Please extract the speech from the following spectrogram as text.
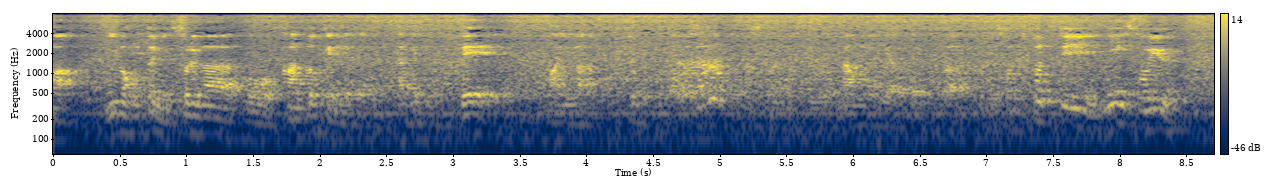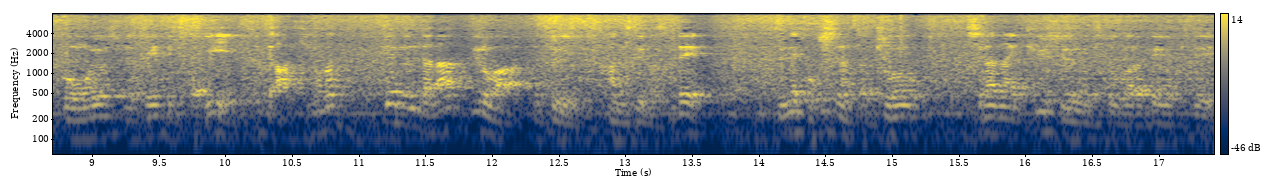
まあ今本当にそれがこう関東圏だけでまあ今ちょっと名前であったりとかそっちにそういうこう催しが増えてきたりあ広がってるんだなっていうのは本当に感じています。で全然国士なんか今日知らない九州の人から出てきて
